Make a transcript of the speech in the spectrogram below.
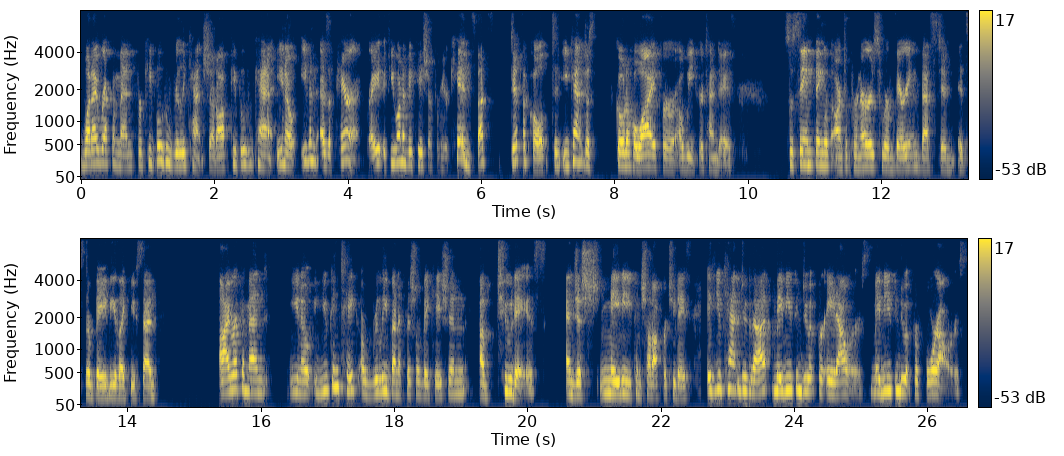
what i recommend for people who really can't shut off people who can't you know even as a parent right if you want a vacation from your kids that's difficult to you can't just go to hawaii for a week or 10 days so same thing with entrepreneurs who are very invested. It's their baby, like you said. I recommend, you know, you can take a really beneficial vacation of two days and just maybe you can shut off for two days. If you can't do that, maybe you can do it for eight hours. Maybe you can do it for four hours.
